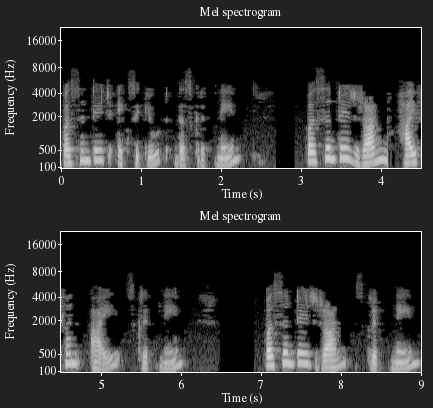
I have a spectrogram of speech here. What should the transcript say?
Percentage execute the script name. Percentage run hyphen i script name. Percentage run script name.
